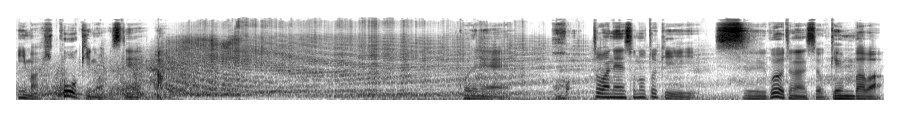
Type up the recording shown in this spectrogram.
今、飛行機のですね、あこれね、本当はね、その時、すごい音なんですよ、現場は。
